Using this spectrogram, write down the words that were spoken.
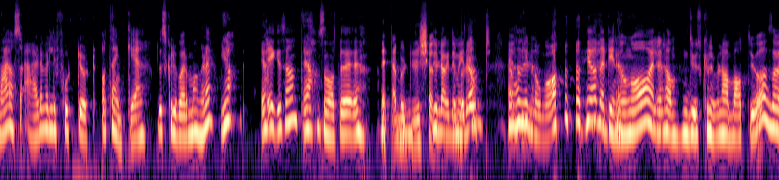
Nei, og så er det veldig fort gjort å tenke det skulle bare mangle. Ja. ja. Ikke sant? Ja. Sånn at det, Dette burde du skjønne Du lagde mye gjort. Det er Ja, din unge også. Ja, det er din unge òg. Eller sånn, du skulle vel ha mat du òg. Så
